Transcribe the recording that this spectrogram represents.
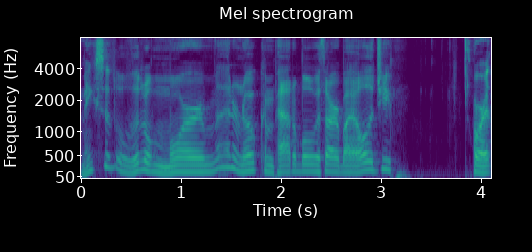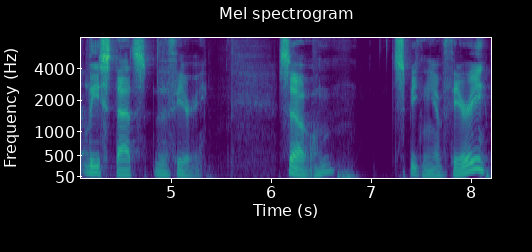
makes it a little more, I don't know, compatible with our biology. Or at least that's the theory. So, speaking of theory,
